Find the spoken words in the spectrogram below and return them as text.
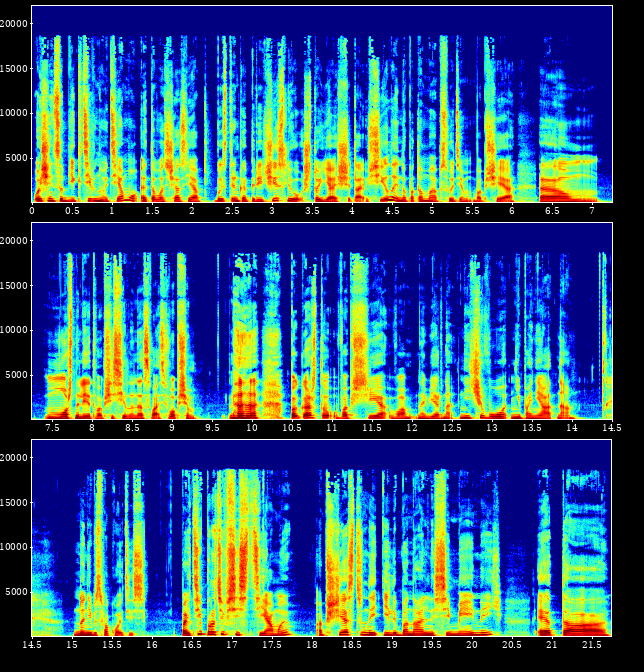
очень субъективную тему. Это вот сейчас я быстренько перечислю, что я считаю силой, но потом мы обсудим вообще, эм, можно ли это вообще силой назвать. В общем, пока что вообще вам, наверное, ничего не понятно. Но не беспокойтесь. Пойти против системы, общественной или банально семейной, это...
